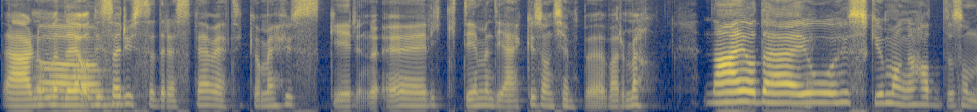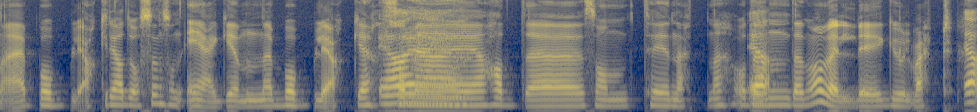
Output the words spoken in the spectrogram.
Det er noe med det. Og disse russedressene, jeg vet ikke om jeg husker uh, riktig, men de er ikke sånn kjempevarme. Nei, og det er jo, jeg husker jo mange hadde sånne boblejakker. Jeg hadde også en sånn egen boblejakke Ja, som jeg hadde sånn til nettene, og Ja. den, den var veldig gul verdt. Ja.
